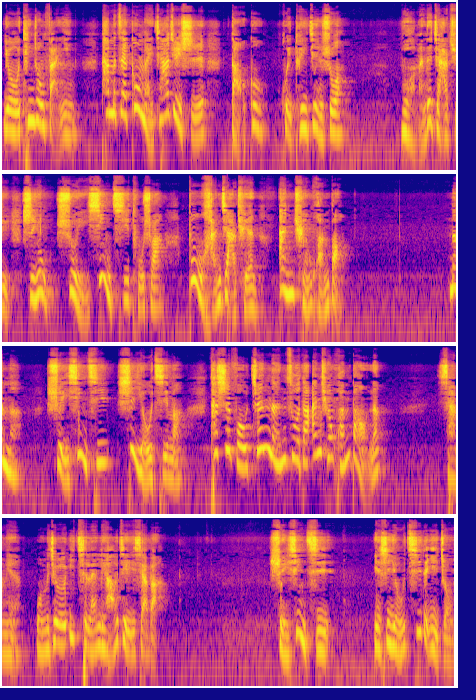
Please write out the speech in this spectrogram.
有听众反映，他们在购买家具时，导购会推荐说：“我们的家具是用水性漆涂刷，不含甲醛，安全环保。”那么，水性漆是油漆吗？它是否真能做到安全环保呢？下面我们就一起来了解一下吧。水性漆也是油漆的一种，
